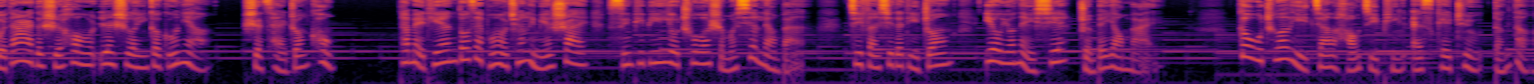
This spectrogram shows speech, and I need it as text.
我大二的时候认识了一个姑娘，是彩妆控。她每天都在朋友圈里面晒 CPB 又出了什么限量版，纪梵希的底妆又有哪些准备要买，购物车里加了好几瓶 SK two 等等。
